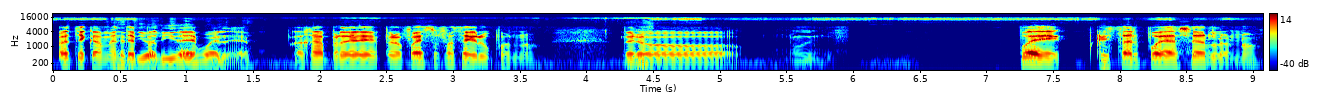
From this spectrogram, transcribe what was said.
prácticamente Perdió per- ida y eh, vuelta. eh, ajá, pero fue su fase de grupos, ¿no? Pero mm, puede, Cristal puede hacerlo, ¿no?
